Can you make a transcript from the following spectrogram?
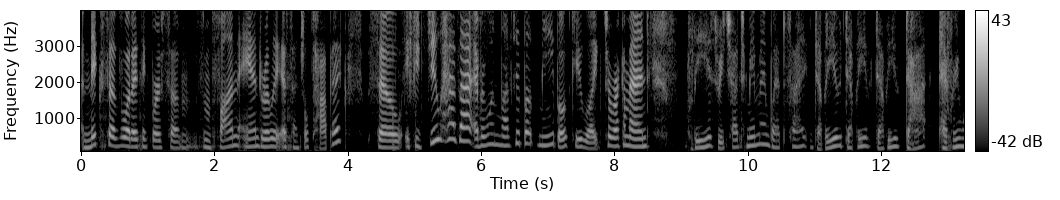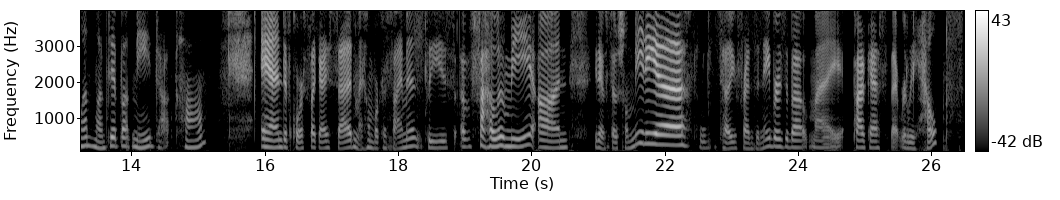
a mix of what I think were some some fun and really essential topics. So if you do have that Everyone Loved It But Me book you like to recommend, please reach out to me on my website, www.everyoneloveditbutme.com. And of course, like I said, my homework assignment, please uh, follow me on, you know, social media, tell your friends and neighbors about my podcast. That really helps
